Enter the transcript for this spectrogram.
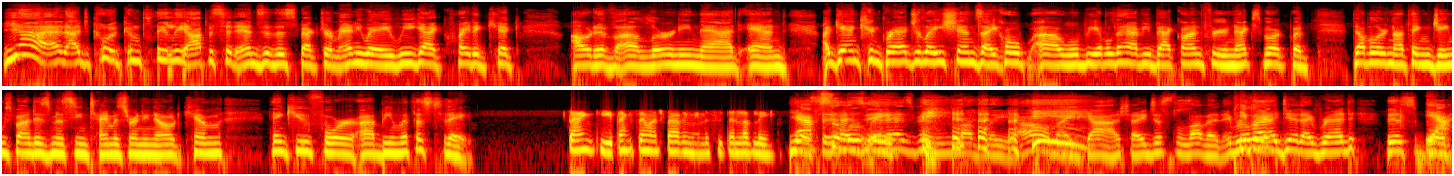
Yeah, and I'd go completely opposite ends of the spectrum. Anyway, we got quite a kick out of uh, learning that. And again, congratulations. I hope uh, we'll be able to have you back on for your next book. But Double or Nothing, James Bond is missing. Time is running out. Kim, thank you for uh, being with us today. Thank you. Thanks so much for having me. This has been lovely. Yes, Absolutely. It has, it has been lovely. oh my gosh, I just love it. It really, are- I did. I read this book Yeah.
